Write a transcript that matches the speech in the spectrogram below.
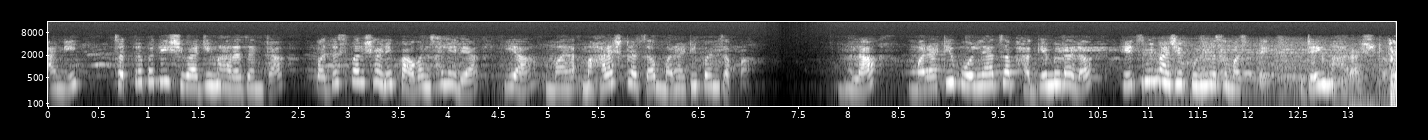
आणि छत्रपती शिवाजी महाराजांच्या पदस्पर्शाने पावन झालेल्या या महाराष्ट्राचं मराठीपण जपा. मला मराठी बोलण्याचं भाग्य मिळालं हेच मी माझे पुण्य समजते. जय महाराष्ट्र.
